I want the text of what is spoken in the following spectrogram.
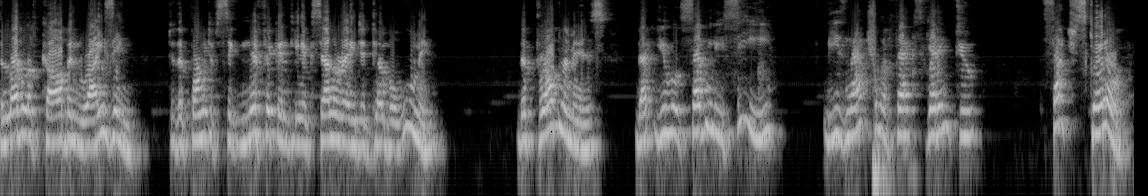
the level of carbon rising to the point of significantly accelerated global warming, the problem is that you will suddenly see these natural effects getting to such scale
